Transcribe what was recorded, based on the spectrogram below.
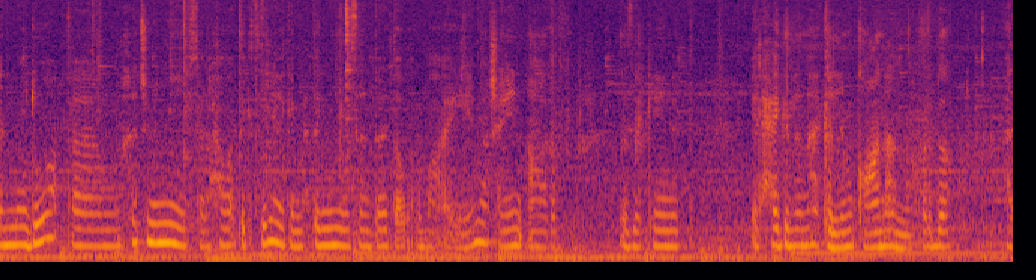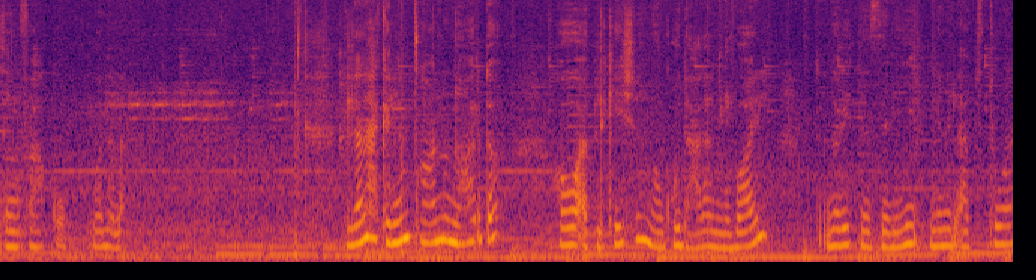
الموضوع آه، مخدش مني بصراحة وقت كتير يعني كان محتاج مني مثلا تلاتة أو أربع أيام عشان أعرف إذا كانت الحاجة اللي أنا هكلمكم عنها النهاردة هتنفعكم ولا لأ. اللي أنا هكلمكم عنه النهاردة هو application موجود على الموبايل تقدري تنزليه من ال App Store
